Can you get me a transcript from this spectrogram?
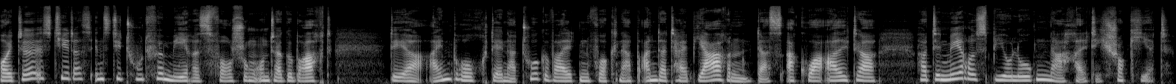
Heute ist hier das Institut für Meeresforschung untergebracht. Der Einbruch der Naturgewalten vor knapp anderthalb Jahren, das Aqua Alta, hat den Meeresbiologen nachhaltig schockiert.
